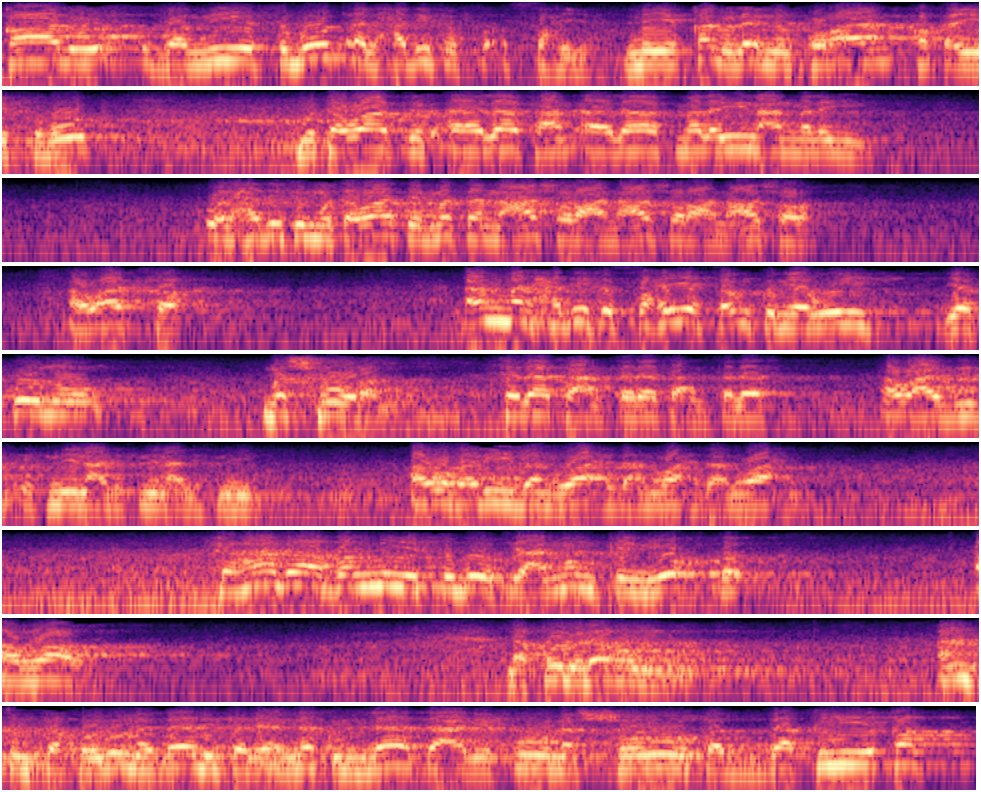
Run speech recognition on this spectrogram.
قالوا ظني الثبوت الحديث الصحيح. ليه؟ قالوا لأن القرآن قطعي الثبوت متواتر آلاف عن آلاف ملايين عن ملايين. والحديث المتواتر مثلا عشرة عن عشرة عن عشرة أو أكثر. أما الحديث الصحيح فيمكن يرويه يكون مشهورا ثلاثة عن ثلاثة عن ثلاثة أو عزيز اثنين عن اثنين عن اثنين أو غريبا واحد عن واحد عن واحد. فهذا ظني الثبوت يعني ممكن يخطئ الراوي. نقول لهم أنتم تقولون ذلك لأنكم لا تعرفون الشروط الدقيقة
